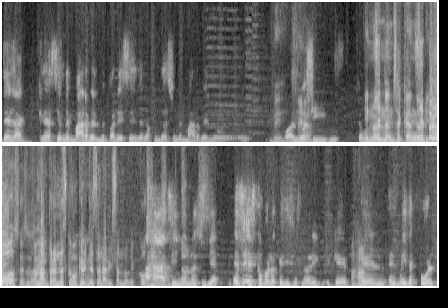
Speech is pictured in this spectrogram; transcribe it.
de la creación de Marvel, me parece, de la fundación de Marvel o, algo Mira. así. Y, Y no andan sacando sí, pero, cosas, ¿o ajá, sí? pero no es como que ahorita están avisando de cosas. Ajá, sí, no, no es un día. Es, es como lo que dices, ¿no, Eric? Que, el, el May the 4th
